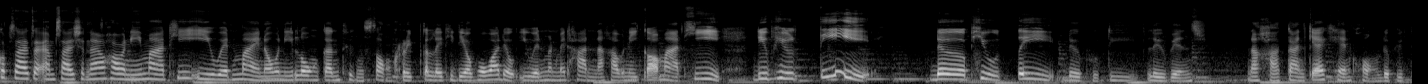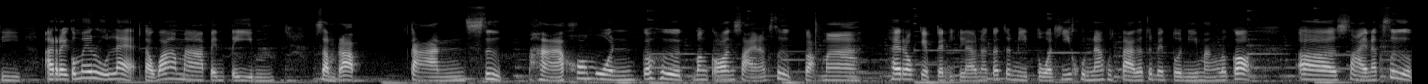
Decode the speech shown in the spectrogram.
กับทรายจากแอมไซชาแนลค่ะวันนี้มาที่อีเวนต์ใหม่นะวันนี้ลงกันถึง 2 คลิปกันเลยทีเดียวเพราะว่าเดี๋ยวอีเวนต์มันไม่ทันนะคะ วันนี้ก็มาที่ Deputy The Beauty The Beauty Revenge นะคะ การแก้แค้นของ The Beauty อะไรก็ไม่รู้แหละ แต่ว่ามาเป็นธีมสำหรับการสืบหาข้อมูลก็คือมังกรสายนักสืบกลับมาให้เราเก็บกันอีกแล้วนะก็จะมีตัวที่คุณหน้าคุณตาก็จะเป็นตัวนี้มั้ง แล้วก็สายนักสืบ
